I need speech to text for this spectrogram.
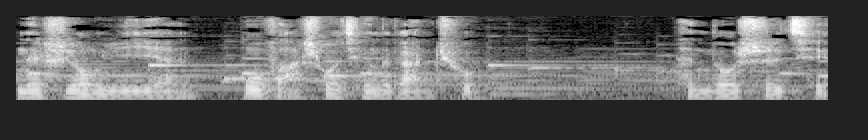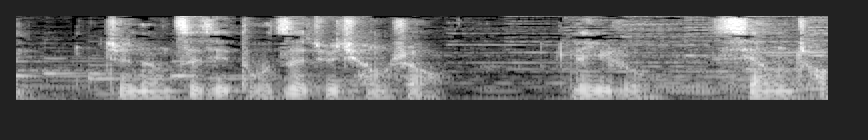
那是用语言无法说清的感触，很多事情只能自己独自去承受，例如乡愁。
